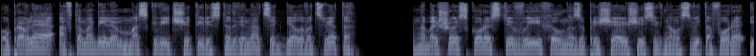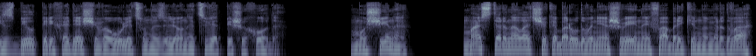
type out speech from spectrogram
управляя автомобилем «Москвич-412» белого цвета, на большой скорости выехал на запрещающий сигнал светофора и сбил переходящего улицу на зеленый цвет пешехода. Мужчина, мастер-наладчик оборудования швейной фабрики номер два,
